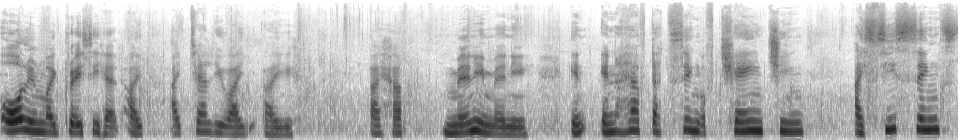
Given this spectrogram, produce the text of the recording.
all in my crazy head. I, I tell you, I, I, I have many, many, and, and I have that thing of changing. I see things,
